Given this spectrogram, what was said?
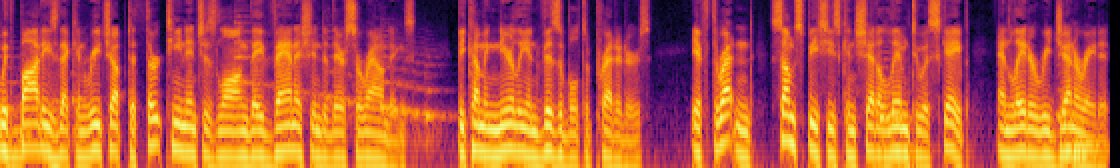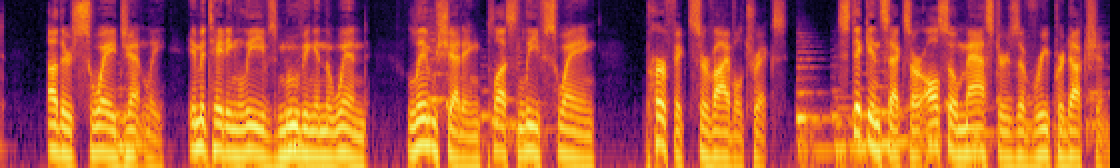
With bodies that can reach up to 13 inches long, they vanish into their surroundings, becoming nearly invisible to predators. If threatened, some species can shed a limb to escape, and later regenerate it. Others sway gently, imitating leaves moving in the wind, limb shedding plus leaf swaying, perfect survival tricks. Stick insects are also masters of reproduction.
